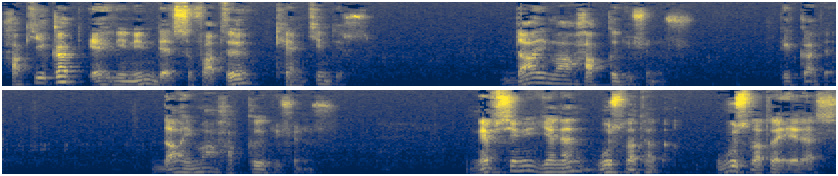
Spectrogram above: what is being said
Hakikat ehlinin de sıfatı temkindir. Daima hakkı düşünür. Dikkat et. Daima hakkı düşünür. Nefsini yenen vuslata, vuslata erer.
